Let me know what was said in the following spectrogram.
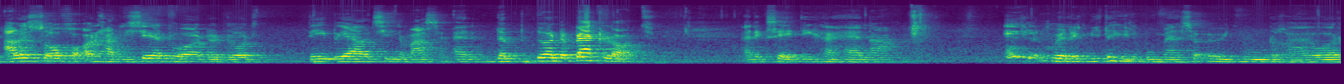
alles zou georganiseerd worden door DBL Cinemas en door de backlot. En ik zei tegen Henna, eigenlijk wil ik niet een heleboel mensen uitnodigen hoor.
